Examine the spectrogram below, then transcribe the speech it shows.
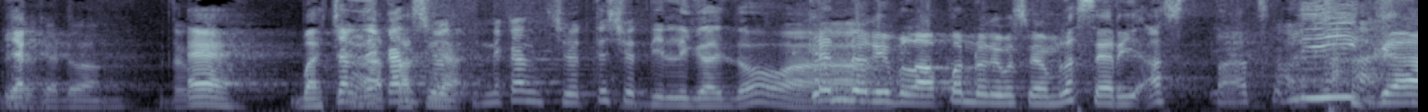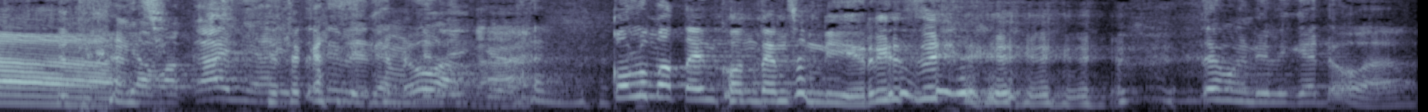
Ya. Liga doang. Eh, baca ini nggak kan atasnya? shoot, ini kan shootnya shoot di liga doang Kan 2008 2019 Serie A Stats Liga. ya makanya itu, kan di liga di doang liga. kan. Kok lu matain konten sendiri sih? Itu emang di liga doang.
